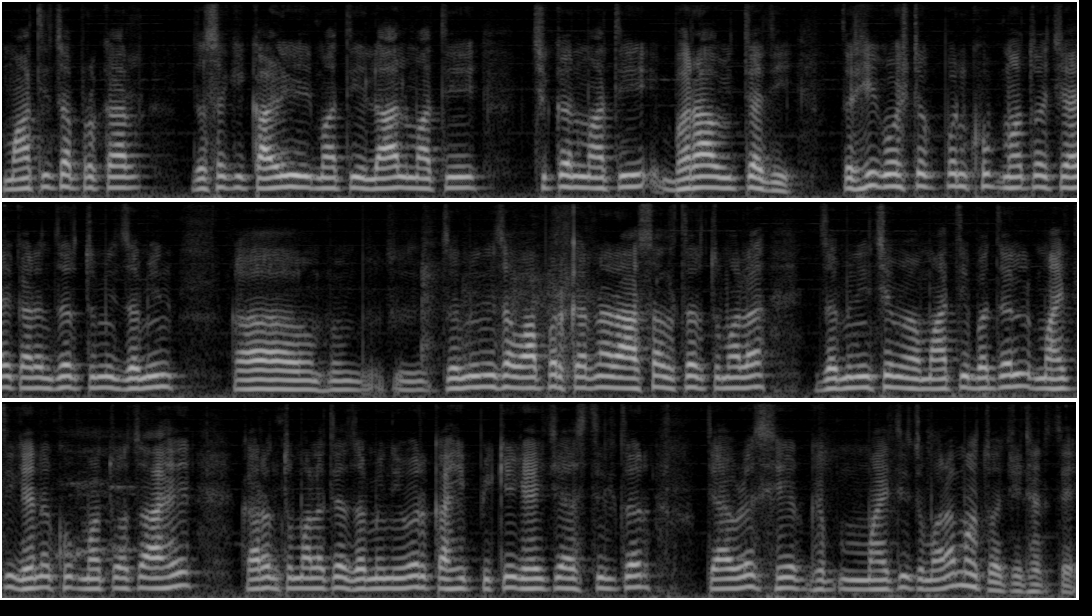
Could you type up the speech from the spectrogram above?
मातीचा प्रकार जसं की काळी माती लाल माती चिकन माती भराव इत्यादी. तर ही गोष्ट पण खूप महत्त्वाची आहे कारण जर तुम्ही जमीन जमिनीचा वापर करणारा असाल तर तुम्हाला जमिनीचे मातीबद्दल माहिती घेणं खूप महत्त्वाचं आहे. कारण तुम्हाला त्या जमिनीवर काही पिके घ्यायची असतील तर त्यावेळेस हे माहिती तुम्हाला महत्त्वाची ठरते.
